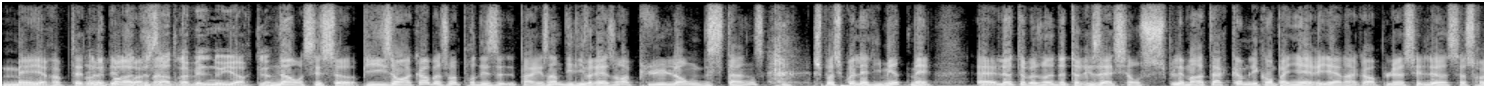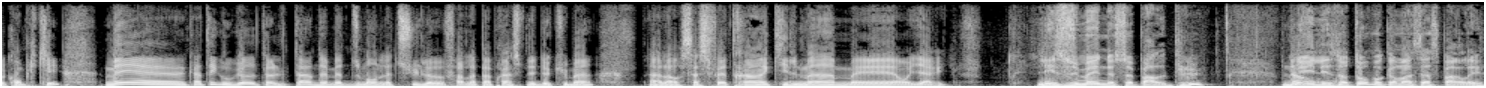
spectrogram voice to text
mais il y aura peut-être On n'est pas rendu centre-ville New York, là. Non, c'est ça. Puis ils ont encore besoin pour des, par exemple, des livraisons à plus longue distance. Je sais pas c'est quoi la limite, mais euh, là, tu as besoin d'autorisation supplémentaire, comme les compagnies aériennes encore plus, et là, ça sera compliqué. Mais euh, quand es Google, tu as le temps de mettre du monde là-dessus, là, faire de la paperasse des documents. Alors, ça se fait tranquillement, mais on y arrive. Les humains ne se parlent plus. Non. Mais les autos vont commencer à se parler.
